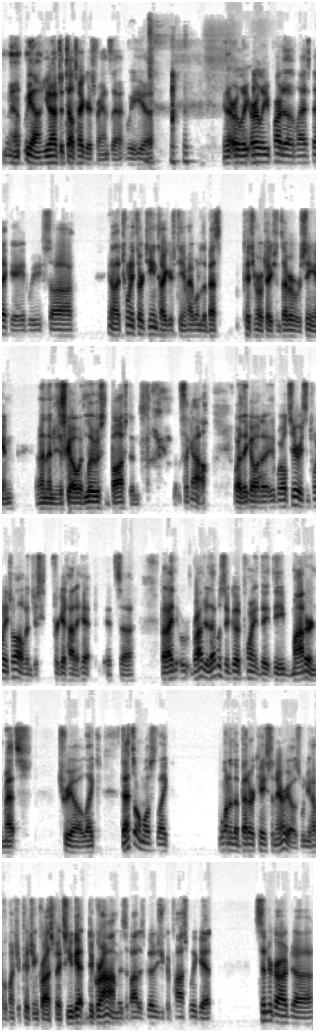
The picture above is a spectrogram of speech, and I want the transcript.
Yeah, you don't have to tell Tigers fans that. We uh, in the early early part of the last decade we saw you know the 2013 Tigers team had one of the best pitching rotations I've ever seen and then you just go and lose Boston. it's like oh, or they go yeah. to the World Series in 2012 and just forget how to hit. It's uh, but I Roger, that was a good point. The the modern Mets trio, like that's almost like one of the better case scenarios when you have a bunch of pitching prospects. You get Degrom is about as good as you could possibly get. Syndergaard uh,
